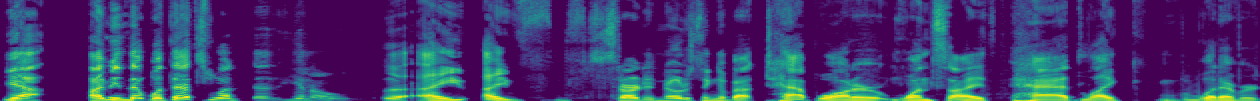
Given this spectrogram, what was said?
Yeah, I mean that. What that's what uh, you know. I I've started noticing about tap water once I had like whatever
